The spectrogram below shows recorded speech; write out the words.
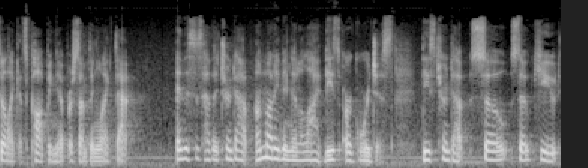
feel like it's popping up or something like that. And this is how they turned out. I'm not even going to lie. These are gorgeous. These turned out so, so cute.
